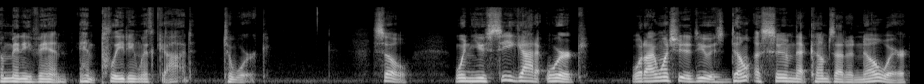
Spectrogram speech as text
a minivan and pleading with God to work. So, when you see God at work, what I want you to do is don't assume that comes out of nowhere.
